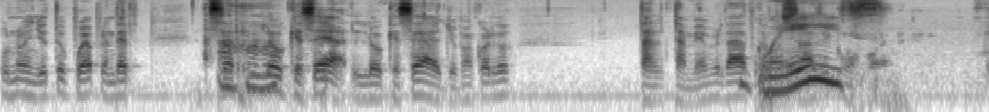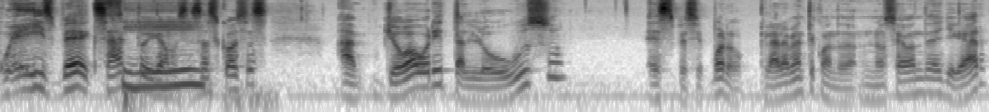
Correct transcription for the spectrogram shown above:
uno en YouTube puede aprender a hacer Ajá. lo que sea, lo que sea. Yo me acuerdo tal, también, ¿verdad? Waze. Waze, ve, exacto, digamos, Sí. esas cosas. Ah, yo ahorita lo uso, bueno, claramente cuando no sé a dónde llegar,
